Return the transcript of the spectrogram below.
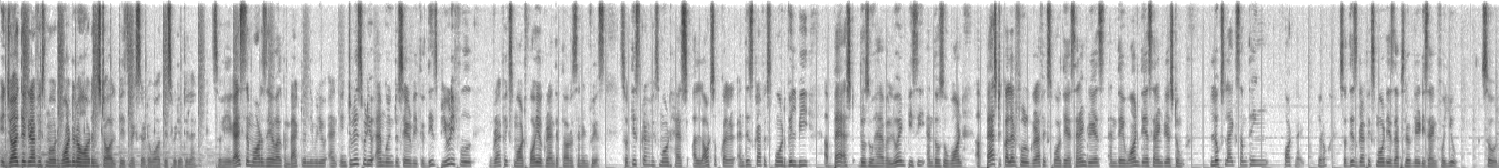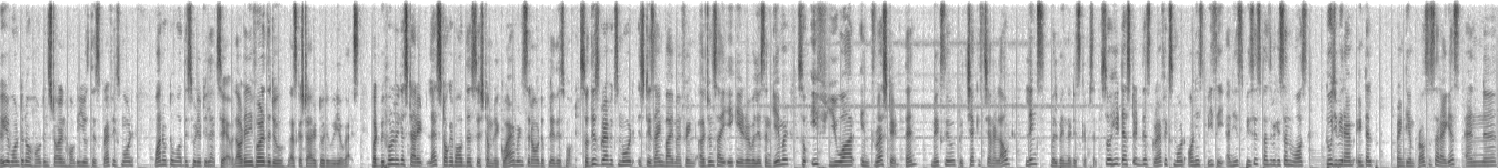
Enjoyed the graphics mode, want to know how to install, please make sure to watch this video till end. So hey guys, SimModders here, welcome back to a new video and in today's video I'm going to share with you this beautiful graphics mod for your Grand Theft Auto San Andreas. So this graphics mode has a lots of color and this graphics mode will be a best those who have a low-end PC and those who want a best colorful graphics for their San Andreas and they want their San Andreas to looks like something Fortnite, you know. So this graphics mode is absolutely designed for you. So do you want to know how to install and how to use this graphics mode? Why not to watch this video till end? So yeah, without any further ado, let's get started to the video guys. But before we get started, let's talk about the system requirements in order to play this mod. So this graphics mode is designed by my friend Arjun Sai aka Revolution Gamer. So if you are interested, then make sure to check his channel out links will be in the description so he tested this graphics mode on his pc and his pc specification was 2gb ram intel pentium processor i guess and uh,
